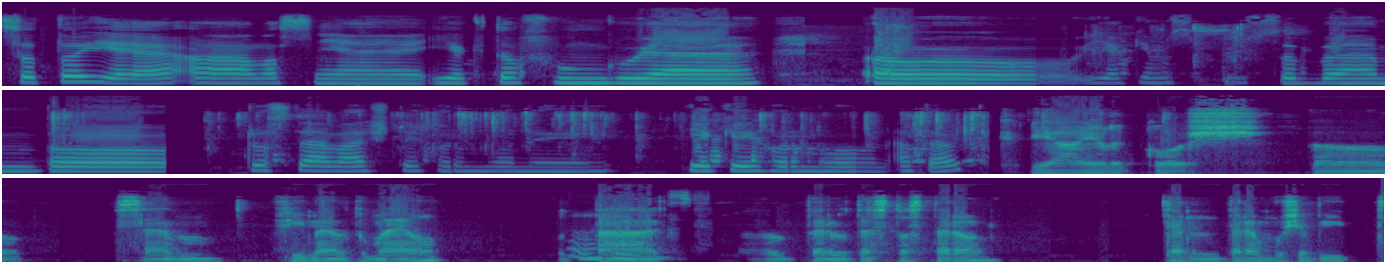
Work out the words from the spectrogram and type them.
co to je a vlastně jak to funguje, uh, jakým způsobem dostáváš ty hormony, jaký hormon a tak? Já, jelikož uh, jsem female to male, uh-huh. tak uh, beru testosteron. Ten teda může být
